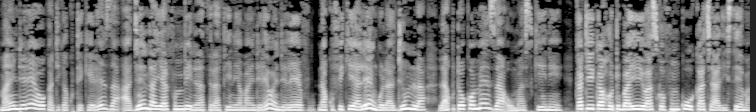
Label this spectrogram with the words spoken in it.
maendeleo katika kutekeleza ajenda ya elfu mbili na thelathini ya maendeleo endelevu na kufikia lengo la jumla la kutokomeza umaskini. Katika hotuba hiyo, Askofu Mkuu Kacha alisema,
